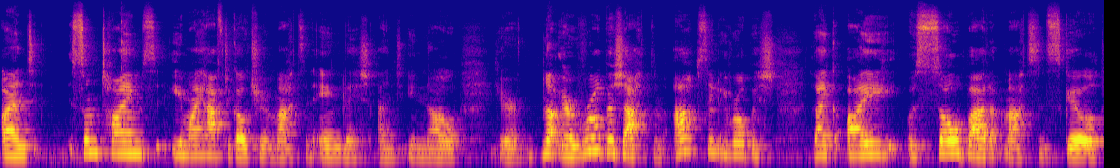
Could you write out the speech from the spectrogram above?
And sometimes you might have to go through maths and English, and you know you're not you're rubbish at them, absolutely rubbish. Like I was so bad at maths in school,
